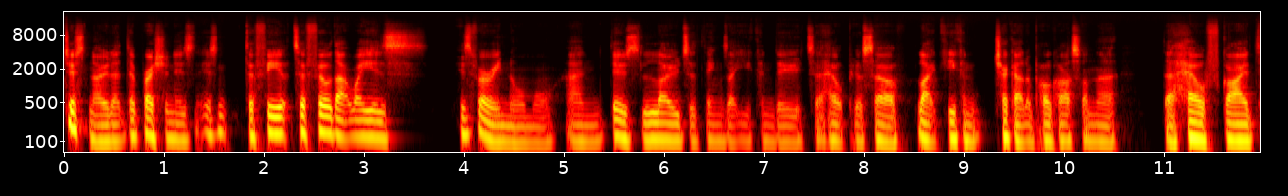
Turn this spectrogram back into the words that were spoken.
just know that depression is isn't to feel to feel that way is is very normal, and there's loads of things that you can do to help yourself. Like you can check out the podcast on the the health guide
